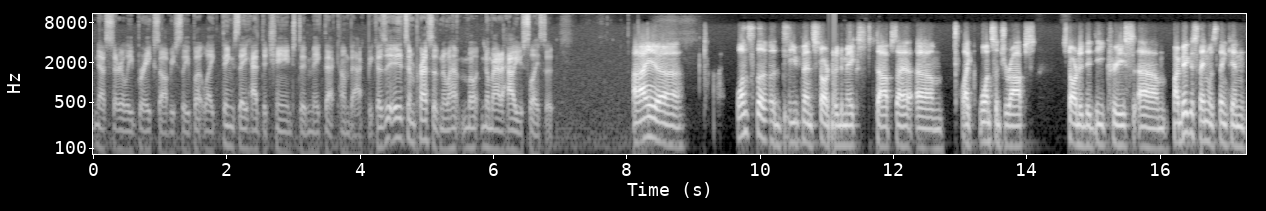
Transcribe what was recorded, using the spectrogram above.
necessarily breaks, obviously, but like things they had to change to make that comeback because it's impressive no, no matter how you slice it. I uh, once the defense started to make stops, I um, like once the drops started to decrease. Um, my biggest thing was thinking,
